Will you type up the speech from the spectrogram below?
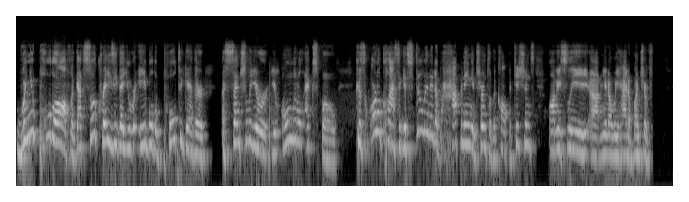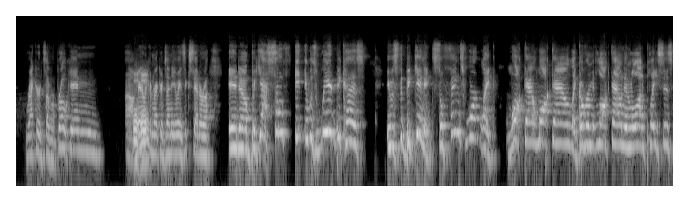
when you pulled off, like that's so crazy that you were able to pull together essentially your your own little expo. Because Arnold Classic, it still ended up happening in terms of the competitions. Obviously, um, you know, we had a bunch of records that were broken, uh, Mhm. American records, anyways, etc. And uh, but yeah, some it, it was weird because it was the beginning, so things weren't like lockdown, lockdown, like government lockdown in a lot of places.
